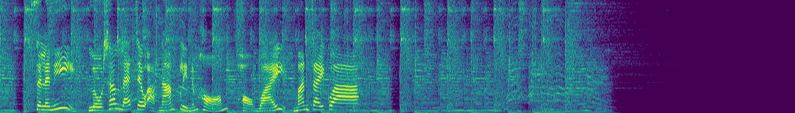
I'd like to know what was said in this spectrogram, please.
เซเลนีโลชั่นและเจลอาบน้ำกลิ่นน้ำหอม หอมไว้ มั่นใจกว่า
